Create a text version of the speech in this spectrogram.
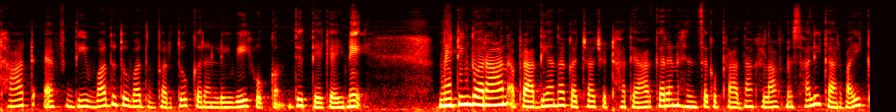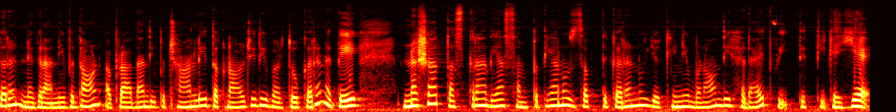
68 ਐਫ ਦੀ ਵੱਧ ਤੋਂ ਵੱਧ ਵਰਤੋਂ ਕਰਨ ਲਈ ਵੀ ਹੁਕਮ ਦਿੱਤੇ ਗਏ ਨੇ। ਮੀਟਿੰਗ ਦੌਰਾਨ ਅਪਰਾਧੀਆਂ ਦਾ ਕੱਚਾ ਚਿੱਠਾ ਤਿਆਰ ਕਰਨ, ਹਿੰਸਕ ਅਪਰਾਧਾਂ ਖਿਲਾਫ ਮਿਸਾਲੀ ਕਾਰਵਾਈ ਕਰਨ, ਨਿਗਰਾਨੀ ਵਧਾਉਣ, ਅਪਰਾਧਾਂ ਦੀ ਪਛਾਣ ਲਈ ਤਕਨਾਲੋਜੀ ਦੀ ਵਰਤੋਂ ਕਰਨ ਅਤੇ ਨਸ਼ਾ ਤਸਕਰਾਂ ਦੀਆਂ ਸੰਪਤੀਆਂ ਨੂੰ ਜ਼ਬਤ ਕਰਨ ਨੂੰ ਯਕੀਨੀ ਬਣਾਉਣ ਦੀ ਹਦਾਇਤ ਵੀ ਦਿੱਤੀ ਗਈ ਹੈ।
